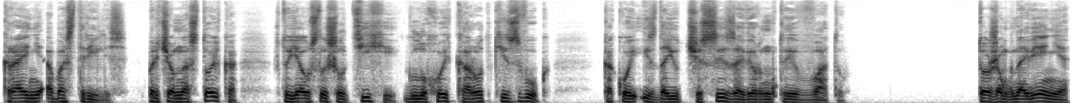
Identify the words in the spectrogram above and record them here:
крайне обострились, причем настолько, что я услышал тихий, глухой, короткий звук, какой издают часы, завернутые в вату. То же мгновение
